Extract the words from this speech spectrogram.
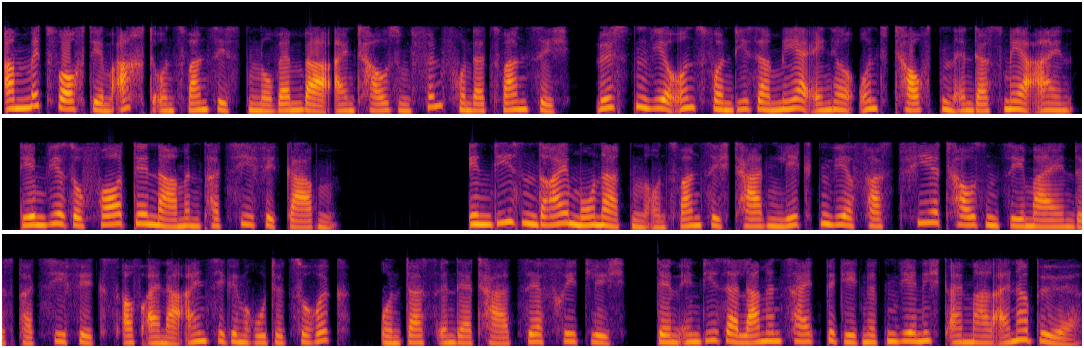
Am Mittwoch, dem 28. November 1520, lösten wir uns von dieser Meerenge und tauchten in das Meer ein, dem wir sofort den Namen Pazifik gaben. In diesen drei Monaten und 20 Tagen legten wir fast 4000 Seemeilen des Pazifiks auf einer einzigen Route zurück, und das in der Tat sehr friedlich, denn in dieser langen Zeit begegneten wir nicht einmal einer Böe.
